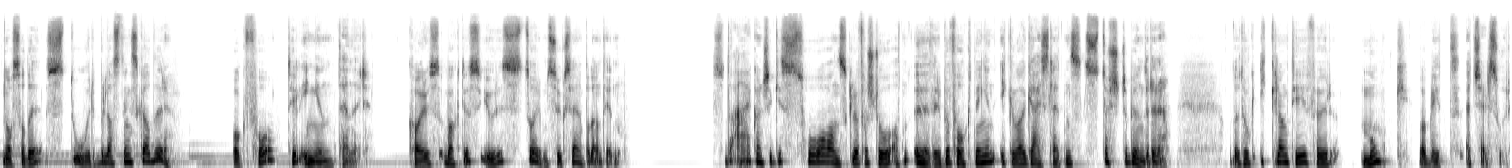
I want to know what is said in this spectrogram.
men også hadde store belastningsskader. Og få til ingen tenner. Karius Baktus gjorde stormsuksess på den tiden. Så det er kanskje ikke så vanskelig å forstå at den øvrige befolkningen ikke var geistlighetens største beundrere, og det tok ikke lang tid før Munch var blitt et skjellsord.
